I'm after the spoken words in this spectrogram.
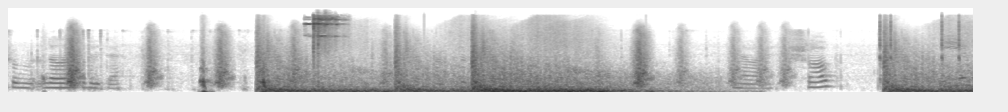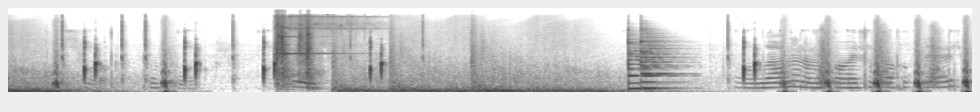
щоб далеко дійти. Давай, шоп. І 40. Купу. Ладно, намахаю, що трохи по 9.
